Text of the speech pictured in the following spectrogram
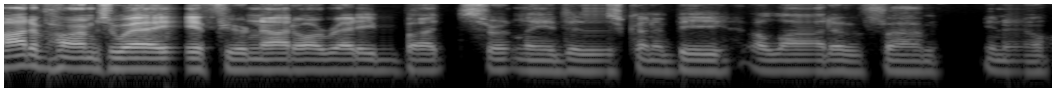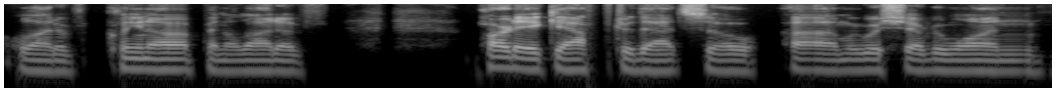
out of harm's way if you're not already, but certainly there's going to be a lot of, um, you know, a lot of cleanup and a lot of heartache after that. So um, we wish everyone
